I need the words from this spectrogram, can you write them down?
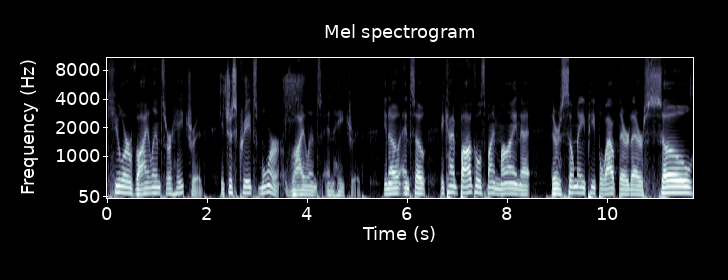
cure violence or hatred. It just creates more violence and hatred. You know, and so it kind of boggles my mind that there's so many people out there that are so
